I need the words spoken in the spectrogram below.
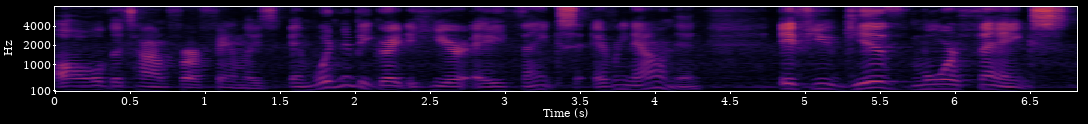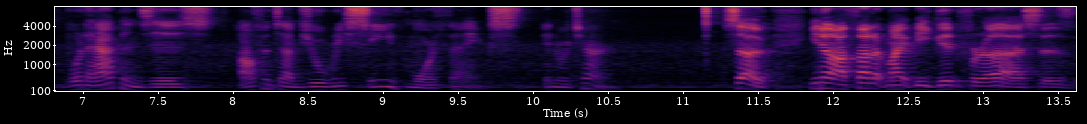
all the time for our families, and wouldn't it be great to hear a thanks every now and then? If you give more thanks, what happens is oftentimes you'll receive more thanks in return. So, you know, I thought it might be good for us, as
